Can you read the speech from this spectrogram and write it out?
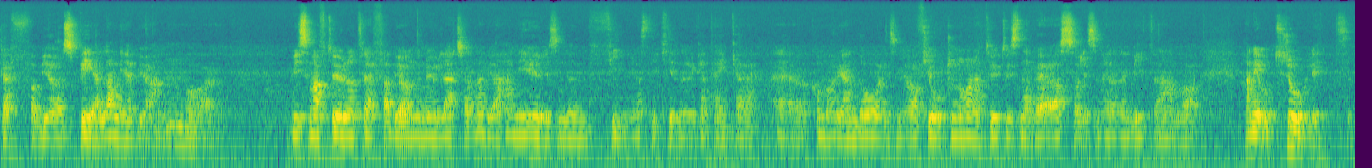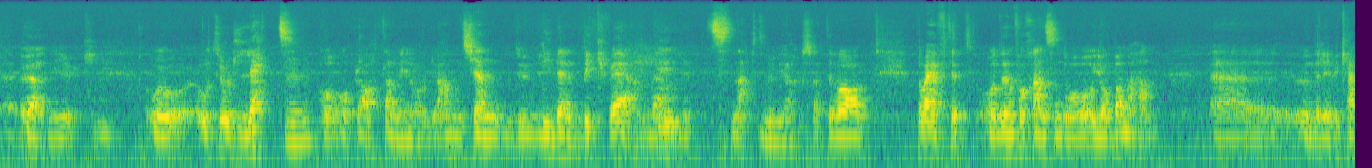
träffa Björn, spela med Björn. Mm. Och vi som haft turen att träffa Björn och nu lärt känna Björn, han är ju liksom den finaste killen du kan tänka dig. Eh, Och kommer redan då, liksom, jag var 14 år naturligtvis nervös och liksom hela den biten. Han, var, han är otroligt eh, ödmjuk och otroligt lätt Mm. att, att prata med. Och du, han känner, du blir väldigt bekväm väldigt snabbt med Mm. Björn. Så att det, var, det var häftigt och den får chansen då att jobba med han eh, under Levi Cup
